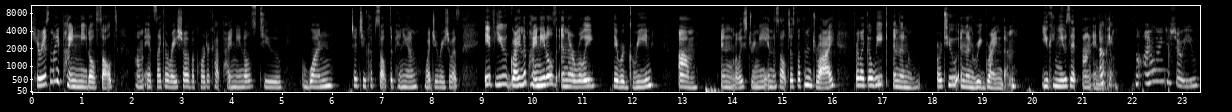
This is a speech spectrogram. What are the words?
here is my pine needle salt. Um, it's like a ratio of a quarter cup pine needles to one to two cups salt, depending on what your ratio is. If you grind the pine needles and they're really, they were green um, and really stringy in the salt, just let them dry for like a week and then or two and then regrind them. You can use it on anything. Okay, so I'm going to show you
